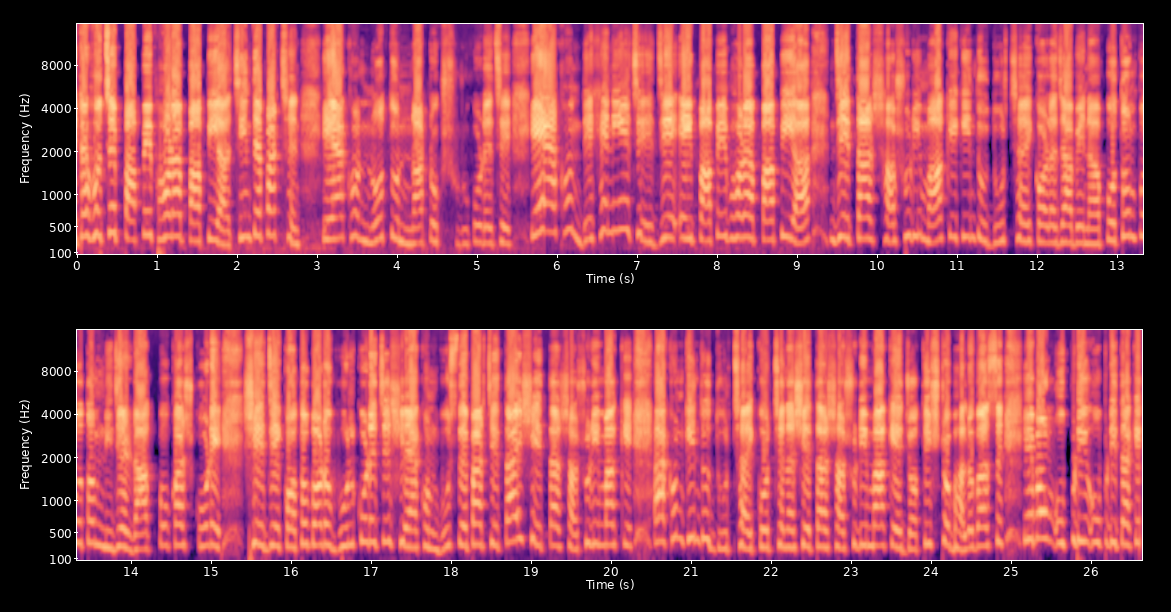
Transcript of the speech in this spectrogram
এটা হচ্ছে পাপে ভরা পাপিয়া, চিনতে পারছেন? এ এখন নতুন নাটক শুরু করেছে। এ এখন দেখে নিয়েছে যে এই পাপে ভরা পাপিয়া, যে তার শাশুড়ি মাকে কিন্তু দুর্ছাই করা যাবে না। প্রথম প্রথম নিজের রাগ প্রকাশ করে সে যে কত বড় ভুল করেছে, সে এখন বুঝতে পারছে। তাই সে তার শাশুড়ি মাকে এখন কিন্তু দুর্ছাই করছে না। সে তার শাশুড়ি মাকে যথেষ্ট ভালোবাসে এবং উপরি উপরি তাকে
